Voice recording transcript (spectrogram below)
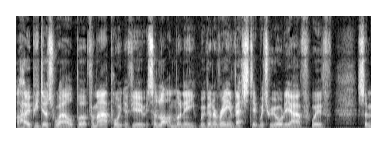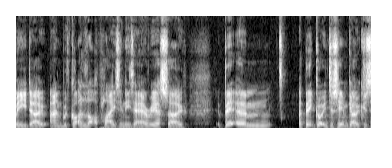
I hope he does well. But from our point of view, it's a lot of money. We're going to reinvest it, which we already have with Semedo, and we've got a lot of players in his area. So a bit um a bit gutting to see him go because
